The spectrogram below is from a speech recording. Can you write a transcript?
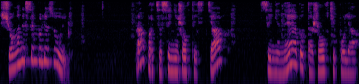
Що вони символізують? Прапор це синьо-жовтий стяг, синє небо та жовті поля.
